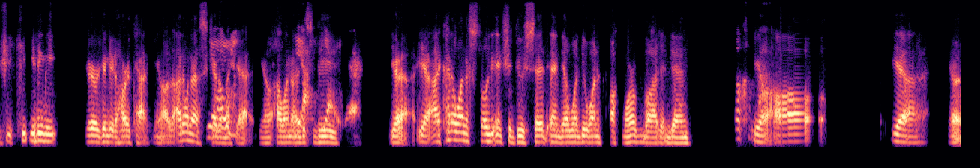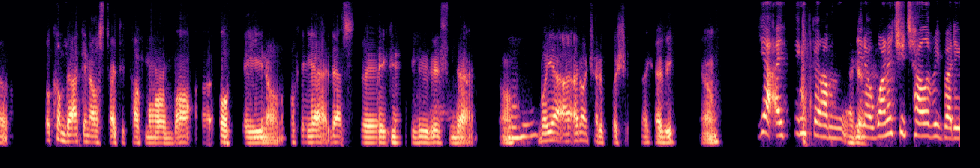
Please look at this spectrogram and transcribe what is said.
if you keep eating meat you're gonna get a heart attack you know? I don't want to scare them Yeah, like that you know? I want to yeah, just be yeah, yeah i kind of want to slowly introduce it and then when they want to talk more about it then come you know i'll yeah you know i'll come back and i'll start to talk more about uh, okay you know okay yeah that's great you can do this and that so, Mhm. but yeah I, I don't try to push it like heavy you know Yeah, I think um, Okay. you know, why don't you tell everybody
